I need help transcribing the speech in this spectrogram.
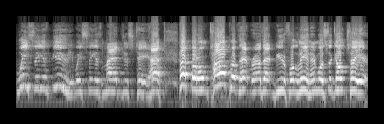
we see His beauty, we see His majesty. Uh, but on top of that, that beautiful linen was the goat's hair,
